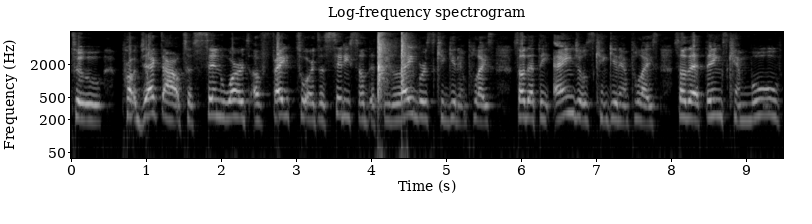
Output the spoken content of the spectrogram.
to project out, to send words of faith towards a city so that the labors can get in place, so that the angels can get in place, so that things can move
